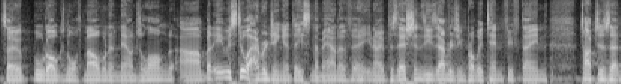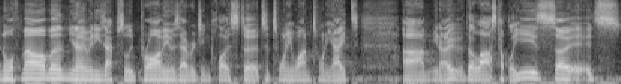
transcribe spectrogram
So Bulldogs, North Melbourne, and now Geelong. Uh, but he was still averaging a decent amount of uh, you know possessions. He's averaging probably 10, 15 touches at North Melbourne. You know, in his absolute prime, he was averaging close to, to 21, 28 um, you know, the last couple of years. So it's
